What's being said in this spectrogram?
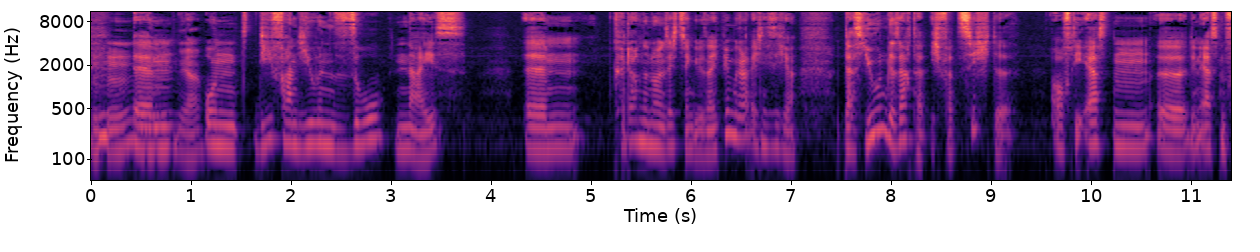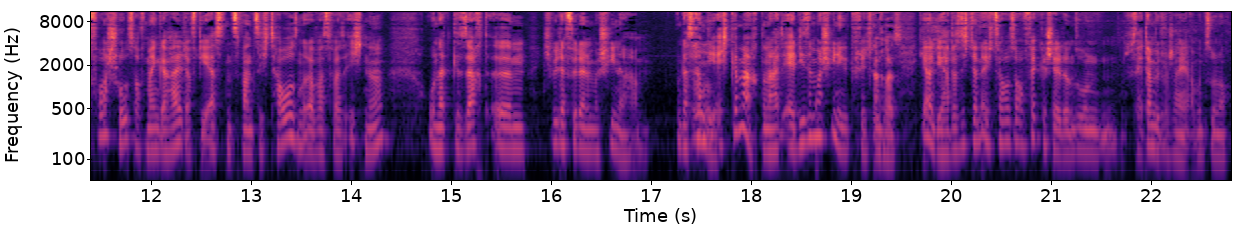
ähm, ja. Und die fand Ewan so nice. Ähm, könnte auch eine 916 gewesen sein. Ich bin mir gerade echt nicht sicher. Dass Ewan gesagt hat, ich verzichte auf die ersten, äh, den ersten Vorschuss, auf mein Gehalt, auf die ersten 20.000 oder was weiß ich, ne? Und hat gesagt, ähm, ich will dafür deine Maschine haben. Und das haben Oh. die echt gemacht. Und dann hat er diese Maschine gekriegt. Ach und, was. Ja, und die hat er sich dann echt zu Hause auch weggestellt und so und fährt damit wahrscheinlich ab und zu noch.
